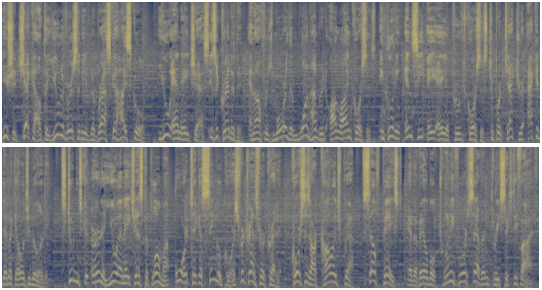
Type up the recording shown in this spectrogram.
You should check out the University of Nebraska High School. UNHS is accredited and offers more than 100 online courses, including NCAA approved courses to protect your academic eligibility. Students can earn a UNHS diploma or take a single course for transfer credit. Courses are college prep, self paced, and available 24 7 365.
